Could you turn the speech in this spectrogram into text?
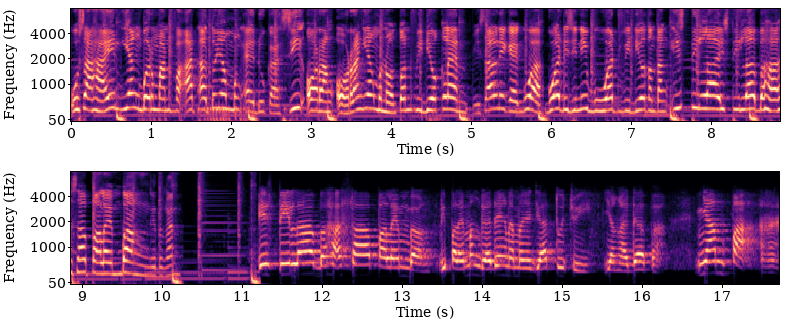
usahain yang bermanfaat atau yang mengedukasi orang-orang yang menonton video kalian. Misal nih kayak gua, gua di sini buat video tentang istilah-istilah bahasa Palembang gitu kan. Istilah bahasa Palembang. Di Palembang nggak ada yang namanya jatuh, cuy. Yang ada apa? Nyampa. Ah,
